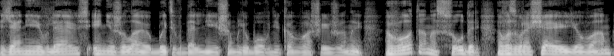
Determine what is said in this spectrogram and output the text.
Я не являюсь и не желаю быть в дальнейшем любовником вашей жены. Вот она, сударь, возвращаю ее вам,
